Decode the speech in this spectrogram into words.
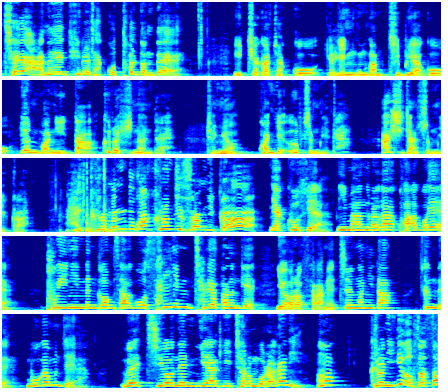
제 아내의 뒤를 자꾸 털던데. 이 제가 자꾸 열린 공감 TV하고 연관이 있다 그러시는데 전혀 관계 없습니다 아시지 않습니까? 아이 그러면 누가 그런 짓을 합니까? 야 구수야 네 마누라가 과거에 부인 있는 검사하고 살림 차렸다는 게 여러 사람의 증언이다 근데 뭐가 문제야 왜 지어낸 이야기처럼 몰아가니 어? 그런 일이 없었어?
